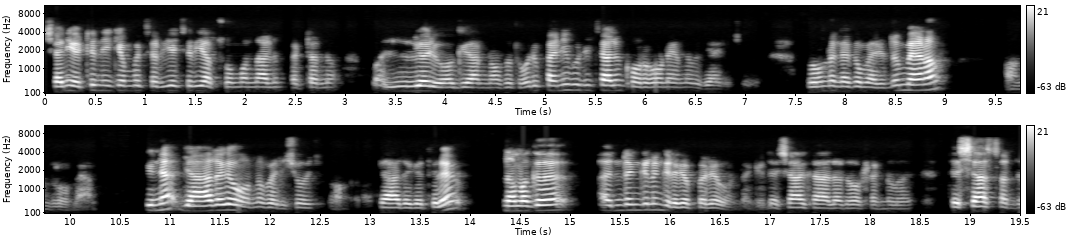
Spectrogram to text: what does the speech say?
ശനി എട്ടി നിൽക്കുമ്പോൾ ചെറിയ ചെറിയ അസുഖം വന്നാലും പെട്ടെന്ന് വലിയ രോഗിയാണെന്നൊക്കെ ഒരു പനി പിടിച്ചാലും കൊറോണ എന്ന് വിചാരിച്ചു. അതുകൊണ്ട് നിങ്ങൾക്ക് മരുന്നും വേണം മന്ത്രവും വേണം. പിന്നെ ജാതകം ഒന്ന് പരിശോധിച്ച് നോക്കണം. ജാതകത്തിൽ നമുക്ക് എന്തെങ്കിലും ഗ്രഹപ്പഴം ഉണ്ടെങ്കിൽ ദശാകാല ദോഷങ്ങൾ ദശാസന്ധ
